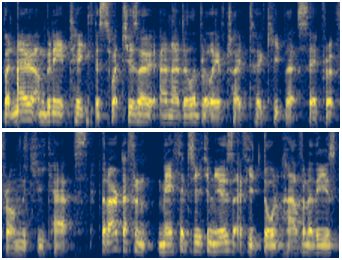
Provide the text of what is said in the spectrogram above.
But now I'm going to take the switches out and I deliberately have tried to keep that separate from the keycaps. There are different methods you can use if you don't have one of these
